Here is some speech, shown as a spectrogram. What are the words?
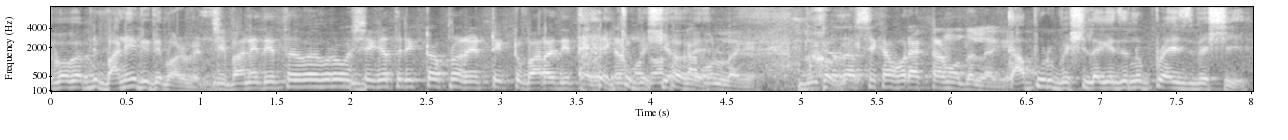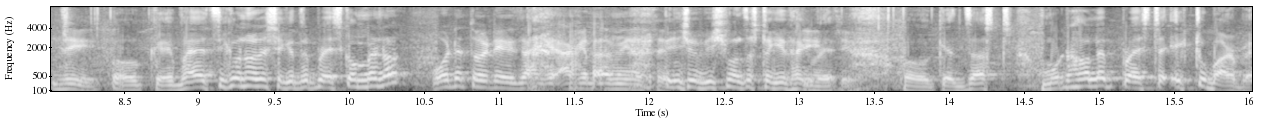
এভাবে আপনি বানিয়ে দিতে পারবেন। জি বানিয়ে দিতে হবে এবার সেক্ষেত্রে একটু আপনার রেটটা একটু বাড়াই দিতে হবে। একটু বেশি হবে। কাপড় লাগে। দুটো. জার্সি কাপড় একটার মধ্যে লাগে। কাপড় বেশি লাগে জন্য প্রাইস বেশি। জি। ওকে ভাইয়া চিকন হলে সেক্ষেত্রে প্রাইস কমবে না? ওইটা তো ওইটাই আগে আগের দামই আছে। তিনশো বিশ পঞ্চাশ টাকাই থাকবে। ওকে জাস্ট মোটা হলে প্রাইসটা একটু বাড়বে।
